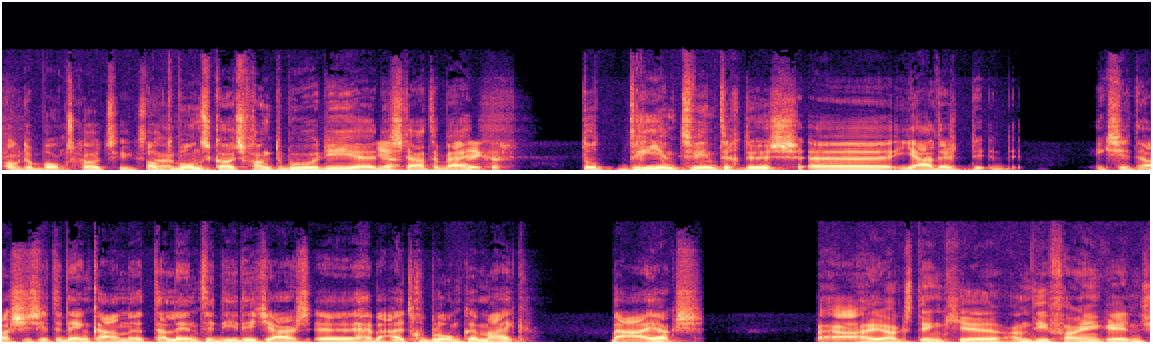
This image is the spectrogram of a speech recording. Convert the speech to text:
Ook de bondscoach zie ik staan. Ook de bondscoach Frank de Boer, die, die staat erbij. zeker. Tot 23 dus. Eh, ja, er, ik zit, als je zit te denken aan eh, talenten die dit jaar eh, hebben uitgeblonken. Mike, bij Ajax? Bij Ajax denk je aan Divine Range,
